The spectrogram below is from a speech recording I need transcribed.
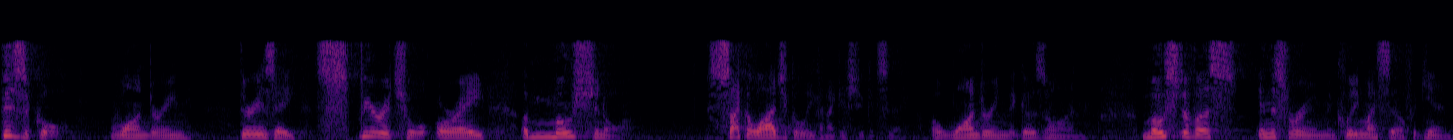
physical wandering, there is a spiritual or a emotional, psychological even, I guess you could say a wandering that goes on. Most of us in this room, including myself, again,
